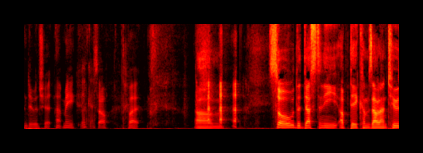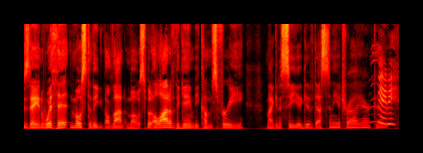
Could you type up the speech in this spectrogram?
and doing shit, not me. Okay. So, but Um, so the Destiny update comes out on Tuesday, and with it, most of the a lot most, but a lot of the game becomes free. Am I going to see you give Destiny a try, Erica? Maybe.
